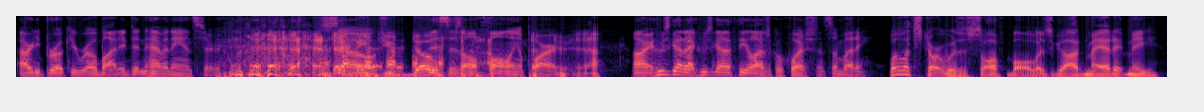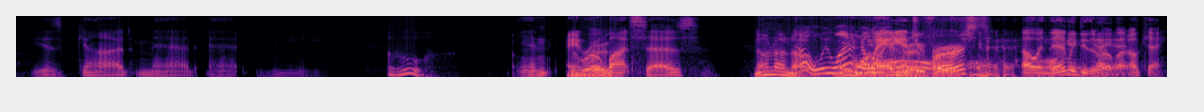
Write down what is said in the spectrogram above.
I already broke your robot. It didn't have an answer. so means you don't. this is all falling apart. All right, who's got a who's got a theological question? Somebody. well, let's start with a softball. Is God mad at me? Is God mad at me? Ooh. And the Andrew? robot says, No, no, no. No, we wanna know want what Andrew first. oh, and then we do the yeah, robot. yeah. Okay.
